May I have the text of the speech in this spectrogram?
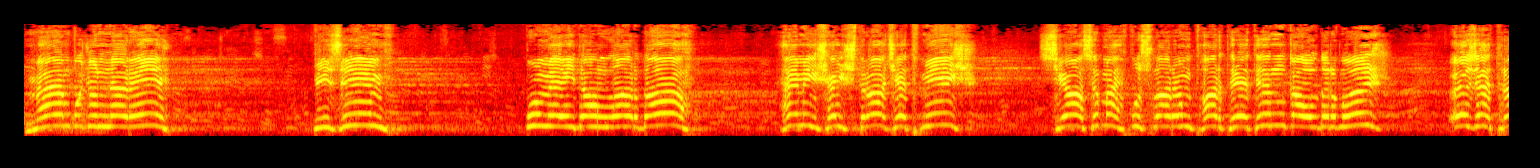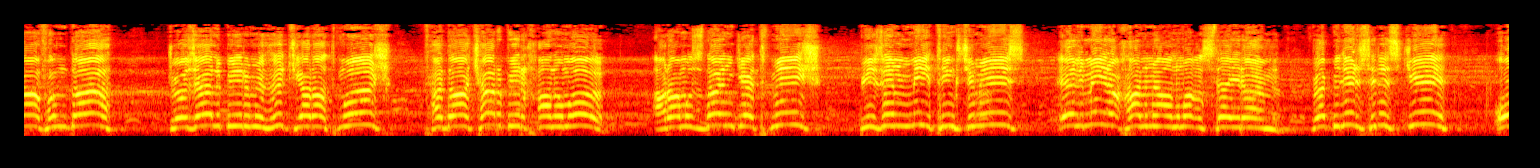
Ben bu günleri bizim bu meydanlarda hemişe iştirak etmiş, siyasi məhbusların portretini kaldırmış, öz etrafında güzel bir mühit yaratmış, fedakar bir hanımı aramızdan gitmiş, bizim mitingçimiz Elmira hanımı anmak istəyirəm ve bilirsiniz ki o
